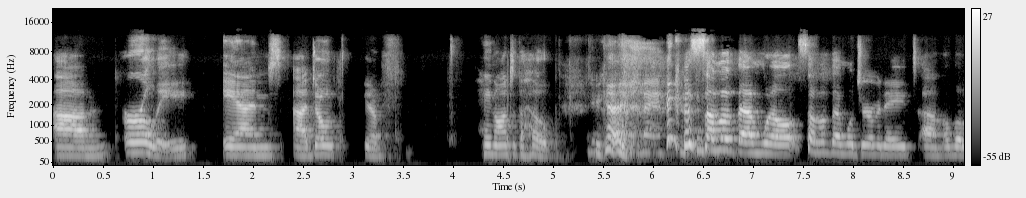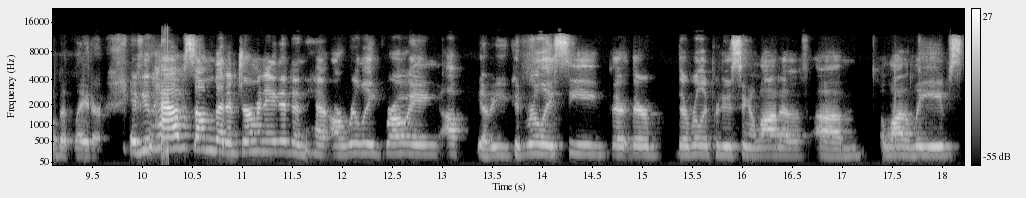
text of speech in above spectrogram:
um, early and uh, don't, you know, hang on to the hope because because some of them will some of them will germinate um, a little bit later. If you have some that have germinated and ha- are really growing up you know you could really see they're they're they're really producing a lot of um, a lot of leaves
